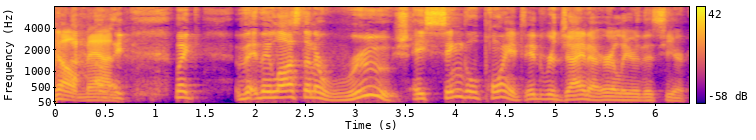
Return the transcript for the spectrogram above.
Oh man. like like they, they lost on a rouge, a single point in Regina earlier this year.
